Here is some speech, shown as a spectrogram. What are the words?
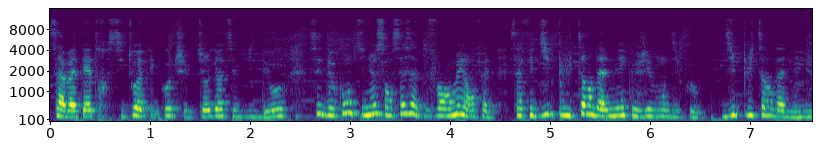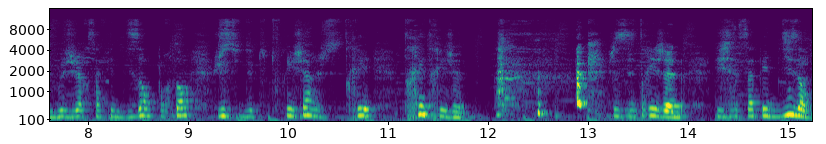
ça va être, si toi t'es coach et que tu regardes cette vidéo, c'est de continuer sans cesse à te former en fait. Ça fait 10 putains d'années que j'ai mon diplôme. 10 putains d'années, je vous jure, ça fait 10 ans. Pourtant, je suis de toute fraîcheur, je suis très très très jeune. je suis très jeune. Ça fait 10 ans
